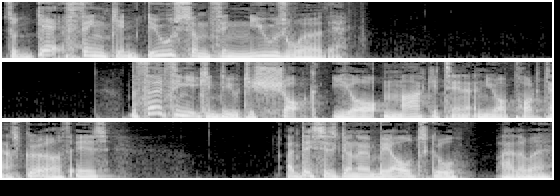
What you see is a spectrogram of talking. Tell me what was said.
So get thinking. Do something newsworthy. The third thing you can do to shock your marketing and your podcast growth is, and this is going to be old school, by the way.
